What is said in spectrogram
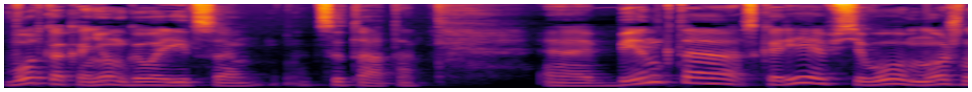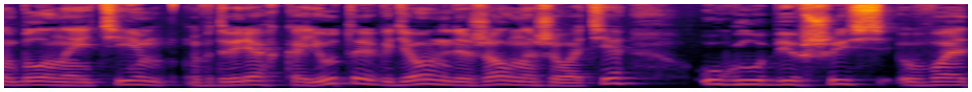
Вот как о нем говорится, цитата. Э, Бенгта, скорее всего, можно было найти в дверях каюты, где он лежал на животе, углубившись в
